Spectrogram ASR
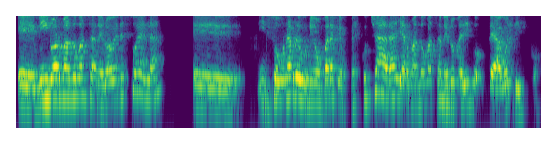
Eh, vino Armando Manzanero a Venezuela, hizo una reunión para que me escuchara y Armando Manzanero me dijo, te hago el disco.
